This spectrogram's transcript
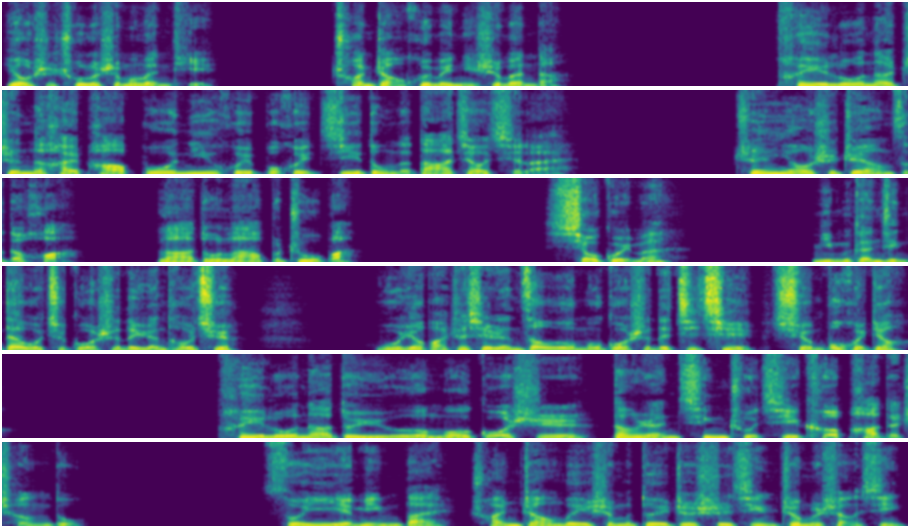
要是出了什么问题，船长会没你事问的。佩罗娜真的害怕波妮会不会激动的大叫起来。真要是这样子的话，拉都拉不住吧！小鬼们，你们赶紧带我去果实的源头去！我要把这些人造恶魔果实的机器全部毁掉。佩罗娜对于恶魔果实当然清楚其可怕的程度，所以也明白船长为什么对这事情这么上心。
